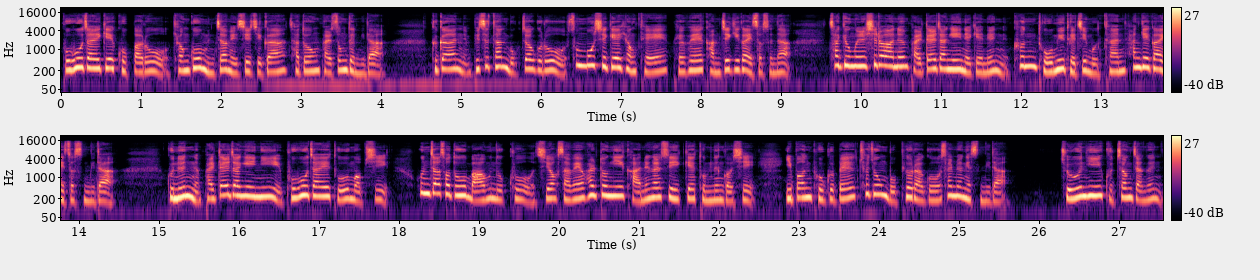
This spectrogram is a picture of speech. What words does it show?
보호자에게 곧바로 경고 문자 메시지가 자동 발송됩니다. 그간 비슷한 목적으로 손모시계 형태의 배회 감지기가 있었으나 착용을 싫어하는 발달장애인에게는 큰 도움이 되지 못한 한계가 있었습니다. 군은 발달장애인이 보호자의 도움 없이 혼자서도 마음 놓고 지역사회 활동이 가능할 수 있게 돕는 것이 이번 보급의 최종 목표라고 설명했습니다. 조은희 구청장은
